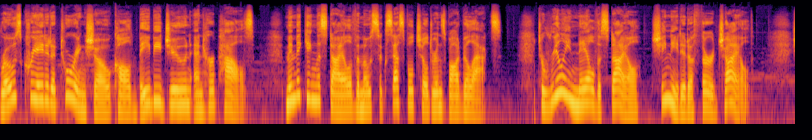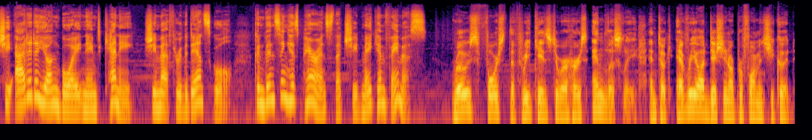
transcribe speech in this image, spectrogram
Rose created a touring show called Baby June and Her Pals, mimicking the style of the most successful children's vaudeville acts. To really nail the style, she needed a third child. She added a young boy named Kenny she met through the dance school, convincing his parents that she'd make him famous. Rose forced the three kids to rehearse endlessly and took every audition or performance she could.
